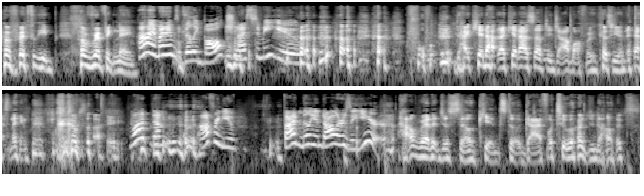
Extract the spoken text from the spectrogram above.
horrifically horrific name. Hi, my name's Billy Baulch. Nice to meet you. I cannot I cannot accept your job offer because of your last name. I'm sorry. What? I'm, I'm offering you five million dollars a year. I'd rather just sell kids to a guy for two hundred dollars.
